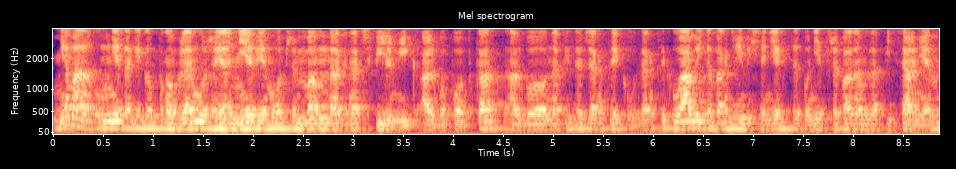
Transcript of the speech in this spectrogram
nie ma u mnie takiego problemu, że ja nie wiem, o czym mam nagrać filmik albo podcast, albo napisać artykuł. Z artykułami to bardziej mi się nie chce, bo nie przepadam za pisaniem,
